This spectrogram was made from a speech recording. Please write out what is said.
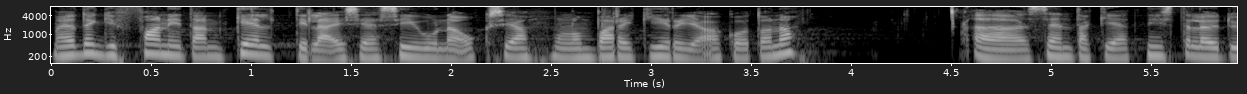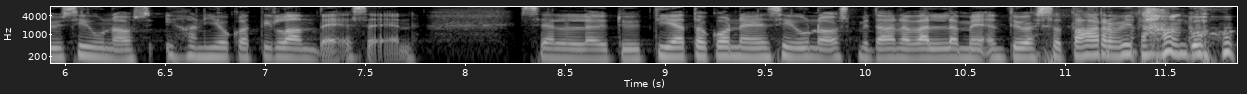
mä jotenkin fanitan kelttiläisiä siunauksia. Mulla on pari kirjaa kotona sen takia, että niistä löytyy siunaus ihan joka tilanteeseen. Siellä löytyy tietokoneen siunaus, mitä aina välillä meidän työssä tarvitaan, kun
